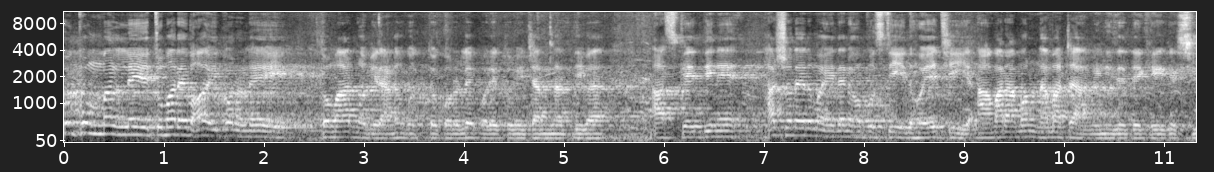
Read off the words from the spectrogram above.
হুকুম মানলে, তোমারে ভয় করলে, তোমার নবীর আনুগত্য করলে পরে তুমি জান্নাত দিবা। আজকের দিনে হাসরের ময়দানে উপস্থিত হয়েছি। আমার আমল নামাটা আমি নিজে দেখে গেছি।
